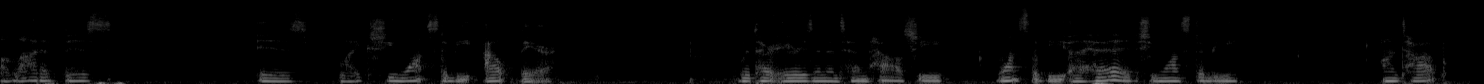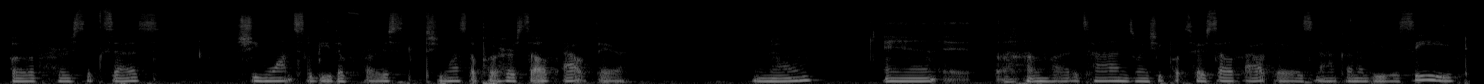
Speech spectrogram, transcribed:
a lot of this is like she wants to be out there with her Aries in the 10th house. She wants to be ahead. She wants to be on top of her success. She wants to be the first. She wants to put herself out there, you know? And it, a lot of times when she puts herself out there, it's not going to be received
